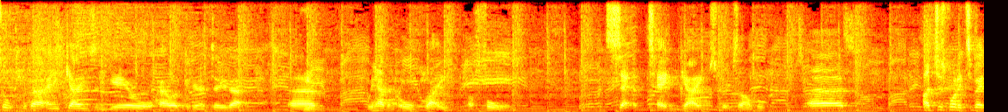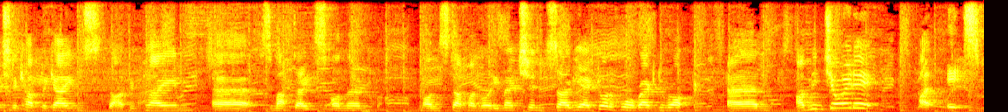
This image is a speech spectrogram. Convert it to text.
talking about any games of the year or however we're going to do that, um, we haven't all played a full set of 10 games, for example. Um, I just wanted to mention a couple of games that I've been playing, uh, some updates on them, on stuff I've already mentioned. So, yeah, God of War Ragnarok. Um, I've enjoyed it. I, it's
